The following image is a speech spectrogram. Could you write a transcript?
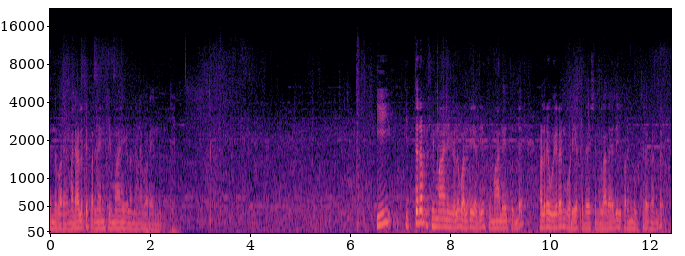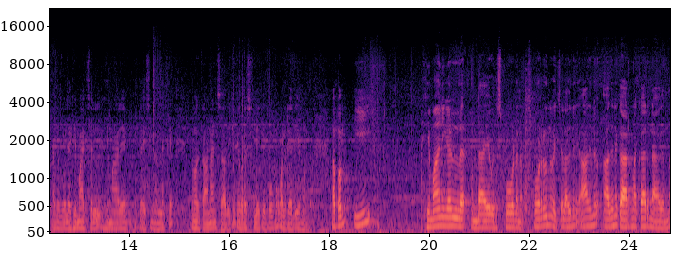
എന്ന് പറയാം മലയാളത്തിൽ പറഞ്ഞതിന് ഹിമാനികൾ എന്നാണ് പറയുന്നത്. ഈ ഇത്തരം ഹിമാനികൾ വളരെയധികം ഹിമാലയത്തിന്റെ വളരെ ഉയരം കൂടിയ പ്രദേശങ്ങൾ അതായത് ഈ പറഞ്ഞ ഉത്തരാഖണ്ഡ് അതുപോലെ ഹിമാചൽ ഹിമാലയം പ്രദേശങ്ങളിലൊക്കെ നമുക്ക് കാണാൻ സാധിക്കും. എവറസ്റ്റിലേക്ക് പോകുമ്പോൾ വളരെയധികമുണ്ട്. അപ്പം ഈ ഹിമാനികളിൽ ഉണ്ടായ ഒരു സ്ഫോടനം സ്ഫോടനം എന്ന് വെച്ചാൽ അതിന് അതിന് അതിന് കാരണക്കാരനാകുന്ന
